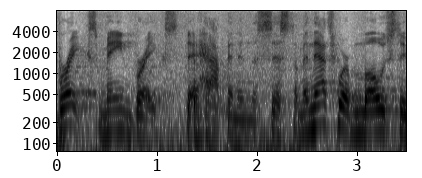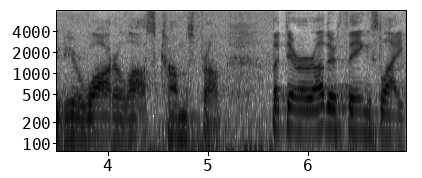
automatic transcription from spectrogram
breaks, main breaks that happen in the system, and that's where most of your water loss comes from. But there are other things like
